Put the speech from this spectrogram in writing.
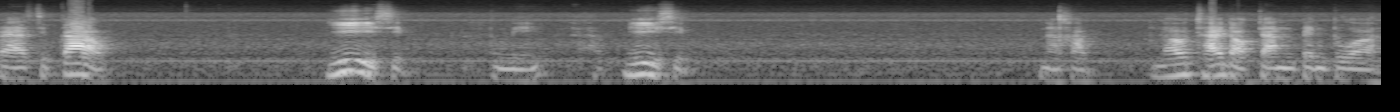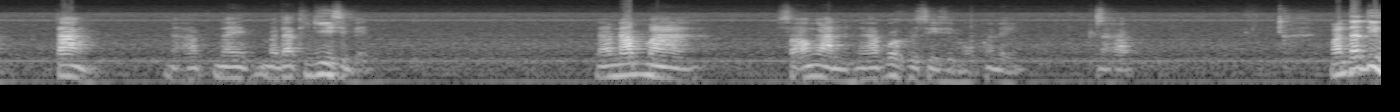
18 19 20 ตรงนี้นะครับ20 นะครับ แล้วใช้ดอกจันเป็นตัวตั้งนะครับ ในบรรทัดที่ 21 แล้วนับมา 2 อันนะครับก็คือ 46นั่นเองนะครับบรรทัดที่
